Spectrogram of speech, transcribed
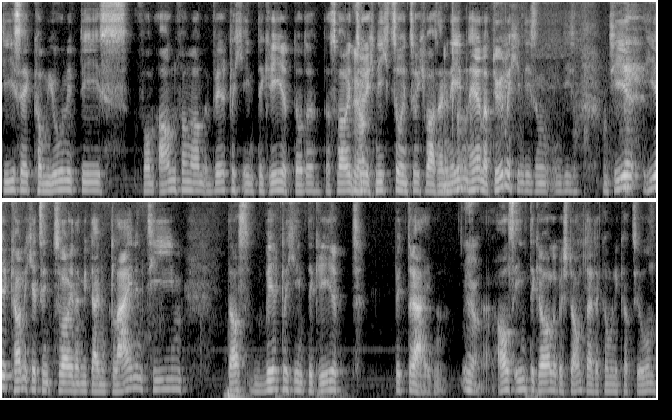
diese Communities von Anfang an wirklich integriert, oder? Das war in ja. Zürich nicht so. In Zürich war es ein ja, Nebenher, natürlich in diesem, in diesem. Und hier, hier kann ich jetzt in, zwar mit einem kleinen Team das wirklich integriert betreiben, ja. als integraler Bestandteil der Kommunikation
